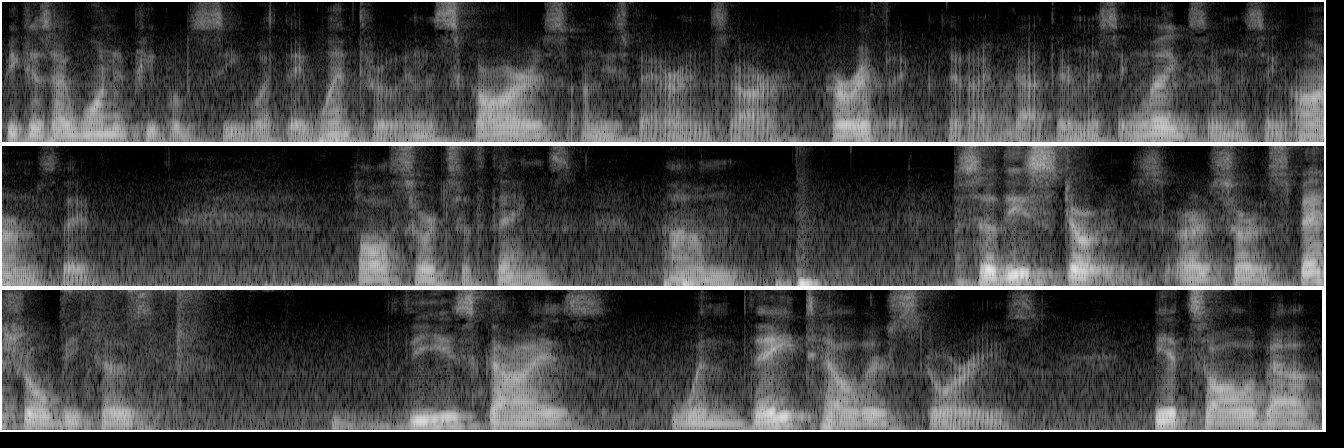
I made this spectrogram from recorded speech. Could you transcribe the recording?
because I wanted people to see what they went through. And the scars on these veterans are horrific that I've got. They're missing legs, they're missing arms, they've all sorts of things. Um, so these stories are sort of special because these guys, when they tell their stories, it's all about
